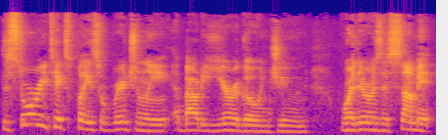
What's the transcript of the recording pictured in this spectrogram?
The story takes place originally about a year ago in June, where there was a summit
